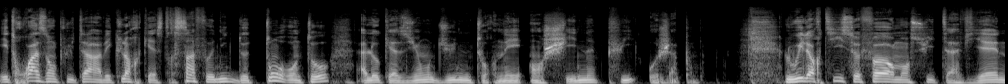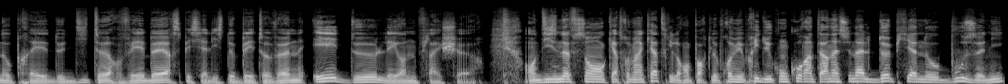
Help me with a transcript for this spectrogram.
et trois ans plus tard avec l'Orchestre symphonique de Toronto à l'occasion d'une tournée en Chine puis au Japon. Louis Lorty se forme ensuite à Vienne auprès de Dieter Weber, spécialiste de Beethoven, et de Leon Fleischer. En 1984, il remporte le premier prix du concours international de piano Bouzoni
